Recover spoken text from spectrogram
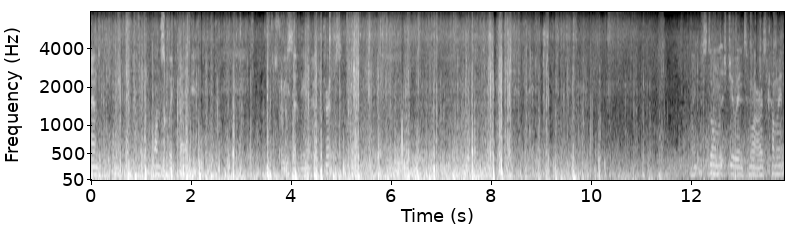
and one squid bait. Just reset the uh, drips. I think the storm that's due in tomorrow is coming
